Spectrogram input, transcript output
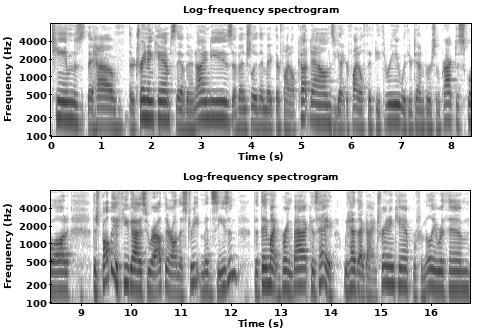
teams they have their training camps, they have their 90s, eventually they make their final cut downs. You got your final 53 with your 10 person practice squad. There's probably a few guys who are out there on the street mid-season that they might bring back cuz hey, we had that guy in training camp, we're familiar with him.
